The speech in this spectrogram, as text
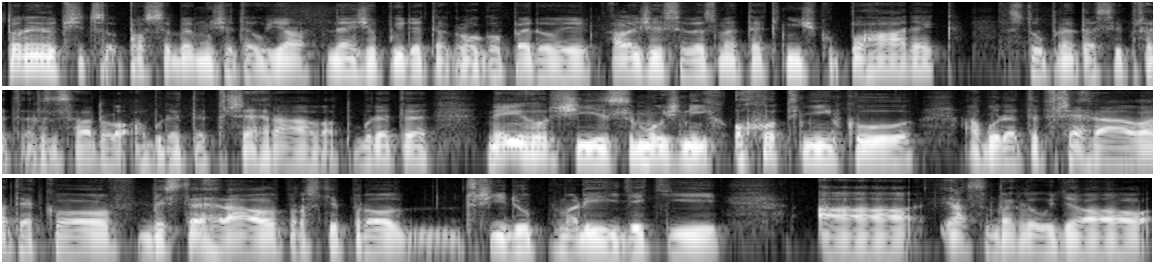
to nejlepší, co pro sebe můžete udělat, ne, že půjdete k logopedovi, ale že si vezmete knížku pohádek, stoupnete si před zrcadlo a budete přehrávat. Budete nejhorší z možných ochotníků a budete přehrávat, jako byste hrál prostě pro třídu malých dětí a já jsem takhle udělal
